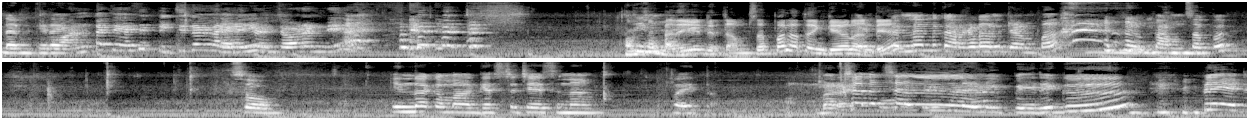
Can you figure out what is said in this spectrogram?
దానికి వంట చేసి పిచ్చిదంగా చూడండి. అదేంటి థమ్స్అప్ లేకపోతే ఇంకేమైనా అండి? తిన్నందుకు అరగడానికి ఎంత థమ్స్ అప్ సో ఇందాక మా గెస్ట్ చేసిన రైతా. చల్ల చల్లని పెరుగు ప్లేట్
